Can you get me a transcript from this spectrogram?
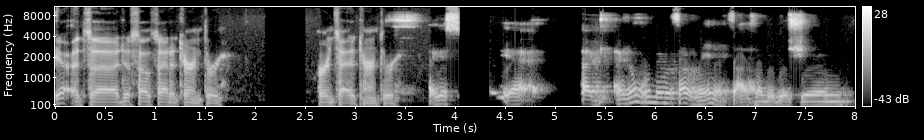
Yeah, it's uh, just outside of turn three. Or inside of turn three. I guess, yeah. I, I don't remember if I ran at 500 this year in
